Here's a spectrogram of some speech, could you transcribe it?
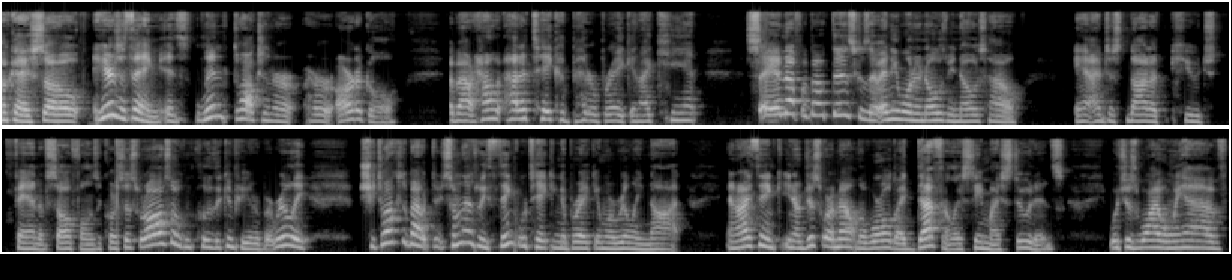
okay so here's the thing it's lynn talks in her her article about how how to take a better break and i can't say enough about this because anyone who knows me knows how and I'm just not a huge fan of cell phones. Of course, this would also include the computer, but really, she talks about sometimes we think we're taking a break and we're really not. And I think, you know, just when I'm out in the world, I definitely see my students, which is why when we have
